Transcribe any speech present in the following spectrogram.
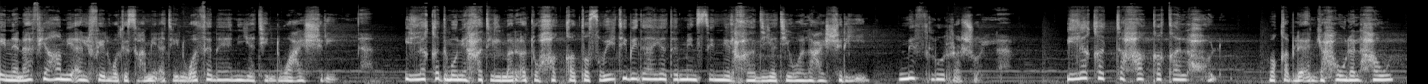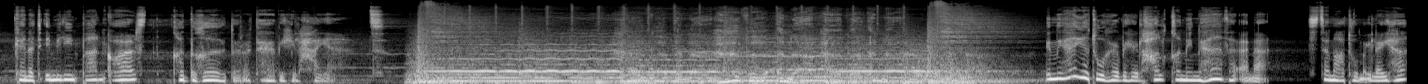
إننا في عام 1928 لقد منحت المرأة حق التصويت بداية من سن الحادية والعشرين مثل الرجل. لقد تحقق الحلم. وقبل أن يحول الحول كانت إيميلين بانكهرست قد غادرت هذه الحياة. هذا أنا هذا أنا نهاية هذه الحلقة من هذا أنا. استمعتم إليها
